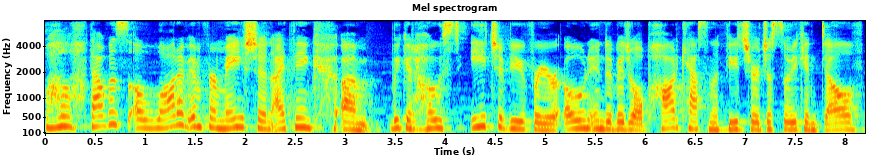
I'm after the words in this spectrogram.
Well, that was a lot of information. I think um, we could host each of you for your own individual podcast in the future, just so we can delve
